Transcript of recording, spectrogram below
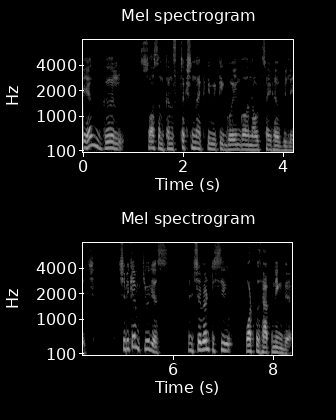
young girl saw some construction activity going on outside her village. She became curious and she went to see what was happening there.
